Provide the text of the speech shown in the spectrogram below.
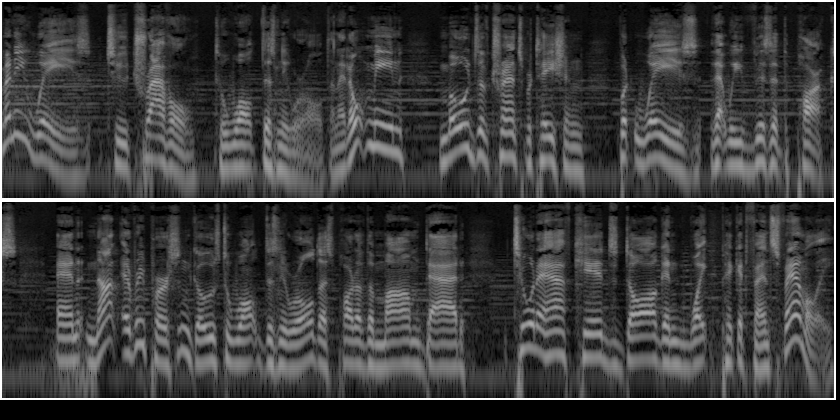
many ways to travel to Walt Disney World, and I don't mean modes of transportation, but ways that we visit the parks. And not every person goes to Walt Disney World as part of the mom, dad, two and a half kids, dog, and white picket fence family.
